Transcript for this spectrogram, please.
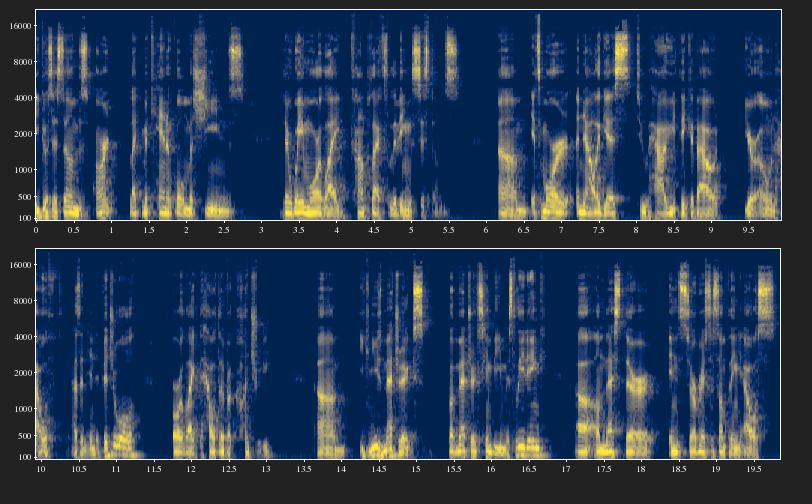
ecosystems aren't like mechanical machines they're way more like complex living systems. Um, it's more analogous to how you think about your own health as an individual or like the health of a country. Um, you can use metrics, but metrics can be misleading uh, unless they're in service to something else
